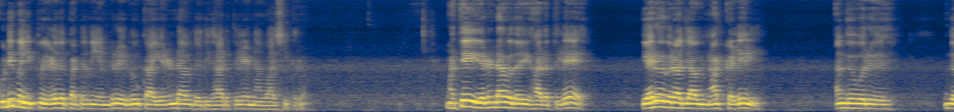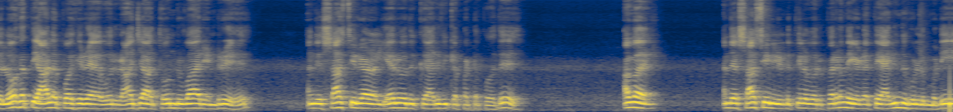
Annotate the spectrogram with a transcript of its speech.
குடிமதிப்பு எழுதப்பட்டது என்று லூக்கா இரண்டாவது அதிகாரத்திலே நாம் வாசிக்கிறோம். மத்திய இரண்டாவது அதிகாரத்திலே ஏரோது ராஜாவின் நாட்களில் அங்கு ஒரு இந்த லோகத்தை ஆளப்போகிற ஒரு ராஜா தோன்றுவார் என்று அந்த சாஸ்திரிகளால் ஏறுவதற்கு அறிவிக்கப்பட்ட போது அவர் அந்த சாஸ்திரிகளிடத்தில் அவர் பிறந்த இடத்தை அறிந்து கொள்ளும்படி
